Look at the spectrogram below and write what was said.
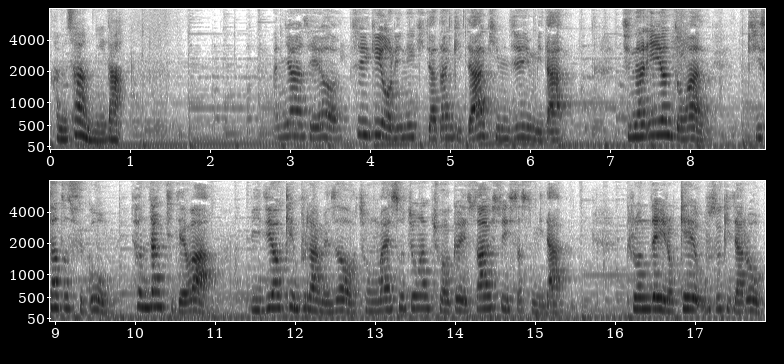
감사합니다. 안녕하세요. 7기 어린이 기자단 기자 김지우입니다. 지난 1년 동안 기사도 쓰고 현장 취재와 미디어 캠프를 하면서 정말 소중한 추억을 쌓을 수 있었습니다. 그런데 이렇게 우수 기자로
